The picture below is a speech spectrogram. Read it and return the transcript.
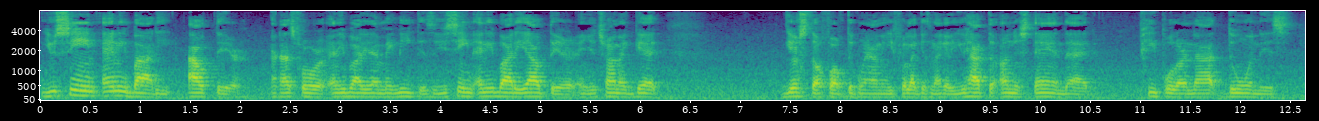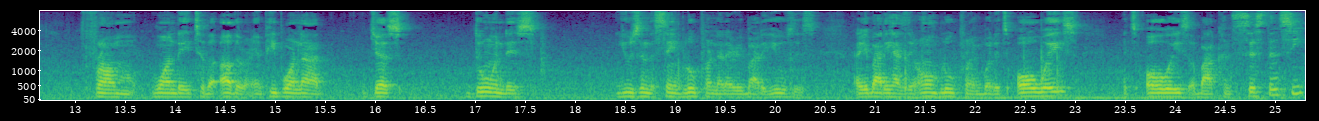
you seen anybody out there, and that's for anybody that may need this, if you've seen anybody out there and you're trying to get your stuff off the ground and you feel like it's not gonna, you have to understand that people are not doing this from one day to the other, and people are not just doing this using the same blueprint that everybody uses. Everybody has their own blueprint, but it's always it's always about consistency.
